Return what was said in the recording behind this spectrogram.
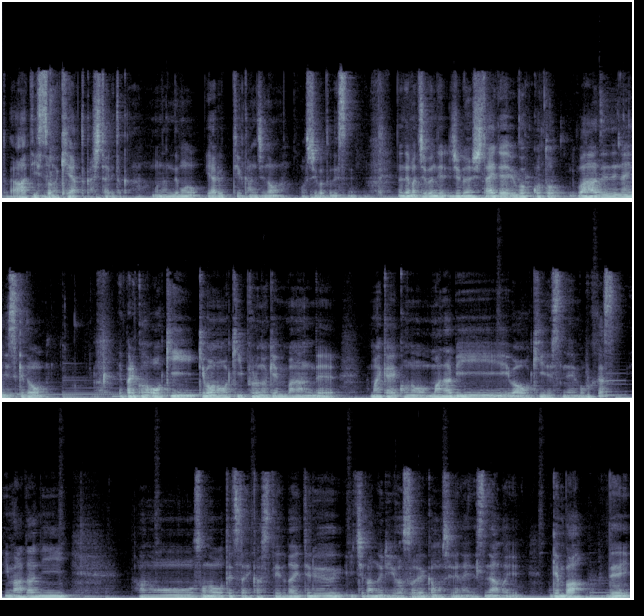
とかアーティストのケアとかしたりとかもう何でもやるっていう感じのお仕事ですね。なのでまあ自分で自分主体で動くことは全然ないんですけどやっぱりこの大きい規模の大きいプロの現場なんで毎回この学びは大きいですね。僕がいまだにあのそのお手伝い行かせていただいてる一番の理由はそれかもしれないですね。あの現場で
